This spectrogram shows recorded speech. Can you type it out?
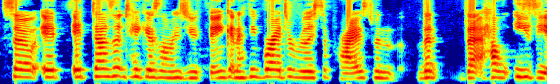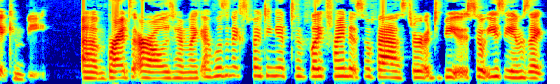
So it it doesn't take as long as you think, and I think brides are really surprised when that that how easy it can be. Um, brides are all the time like, I wasn't expecting it to like find it so fast or to be so easy. I was like,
